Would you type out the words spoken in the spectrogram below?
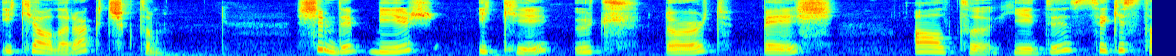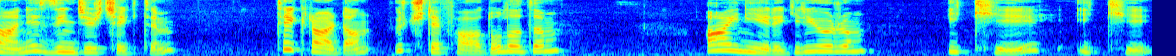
2 alarak çıktım. Şimdi 1 2 3 4 5 6 7 8 tane zincir çektim. Tekrardan 3 defa doladım. Aynı yere giriyorum. 2 2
